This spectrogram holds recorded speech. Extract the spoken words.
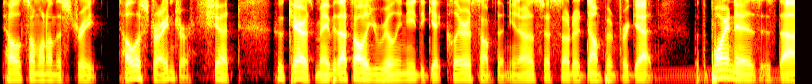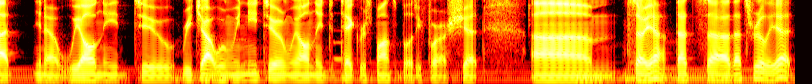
tell someone on the street Tell a stranger. Shit. Who cares? Maybe that's all you really need to get clear of something. You know, it's just sort of dump and forget. But the point is, is that you know we all need to reach out when we need to, and we all need to take responsibility for our shit. Um, so yeah, that's uh, that's really it.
